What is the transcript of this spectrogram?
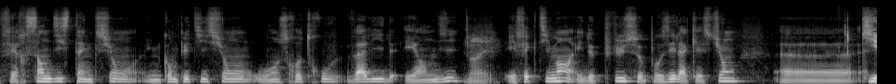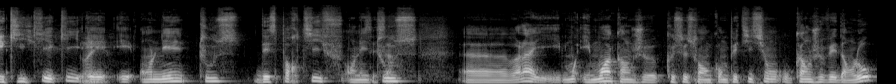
faire sans distinction une compétition où on se retrouve valide et handi, effectivement, et de plus se poser la question qui est qui, qui est qui, et, on est tous des sportifs, on est, tous euh, voilà, et, moi, quand je, que ce soit en compétition ou quand je vais dans l'eau,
